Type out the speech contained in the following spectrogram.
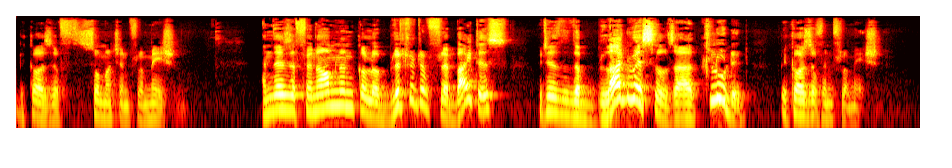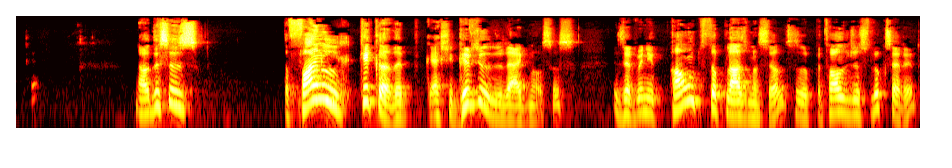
because of so much inflammation. And there's a phenomenon called obliterative phlebitis, which is that the blood vessels are occluded because of inflammation. Okay? Now, this is the final kicker that actually gives you the diagnosis is that when you count the plasma cells, so the pathologist looks at it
